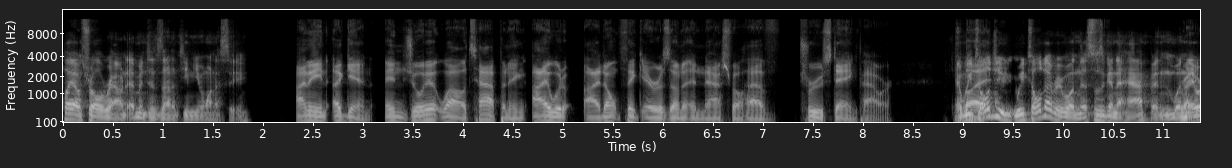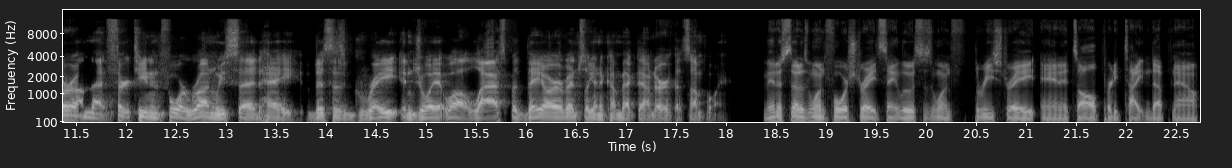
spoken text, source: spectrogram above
playoffs roll around, Edmonton's not a team you want to see. I mean, again, enjoy it while it's happening. I would. I don't think Arizona and Nashville have true staying power. And but, we told you, we told everyone this was going to happen when right. they were on that 13 and four run. We said, "Hey, this is great. Enjoy it while it lasts." But they are eventually going to come back down to earth at some point. Minnesota's won four straight. St. Louis has won three straight, and it's all pretty tightened up now.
